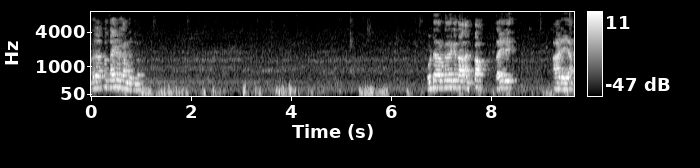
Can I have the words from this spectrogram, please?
ഒരല്പം തൈ എടുക്കാൻ പറ്റുമോ? കൂട്ടെ നമുക്കതൊക്കെ അല്പം തൈര് ആഡ് ചെയ്യാം.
